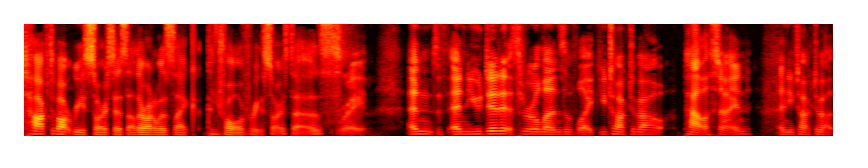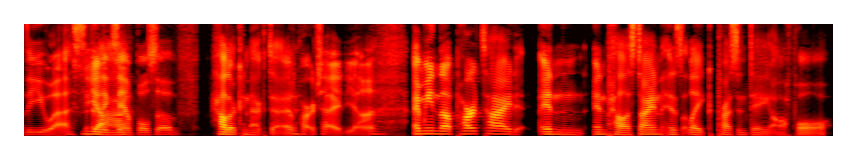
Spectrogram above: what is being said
talked about resources. The other one was like control of resources. Right. And and you did it through a lens of like you talked about Palestine and you talked about the US and examples of How they're connected. apartheid, yeah. I mean, the apartheid in in Palestine is like present day awful,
